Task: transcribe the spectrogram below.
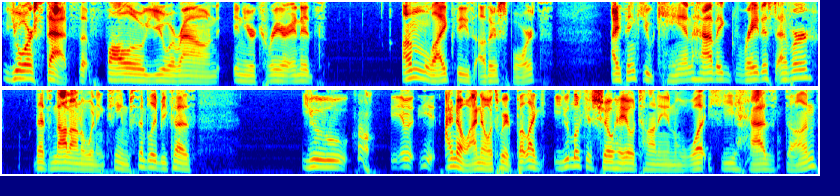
your stats that follow you around in your career, and it's unlike these other sports. I think you can have a greatest ever that's not on a winning team simply because you Huh. I know, I know, it's weird, but like you look at Shohei Ohtani and what he has done,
